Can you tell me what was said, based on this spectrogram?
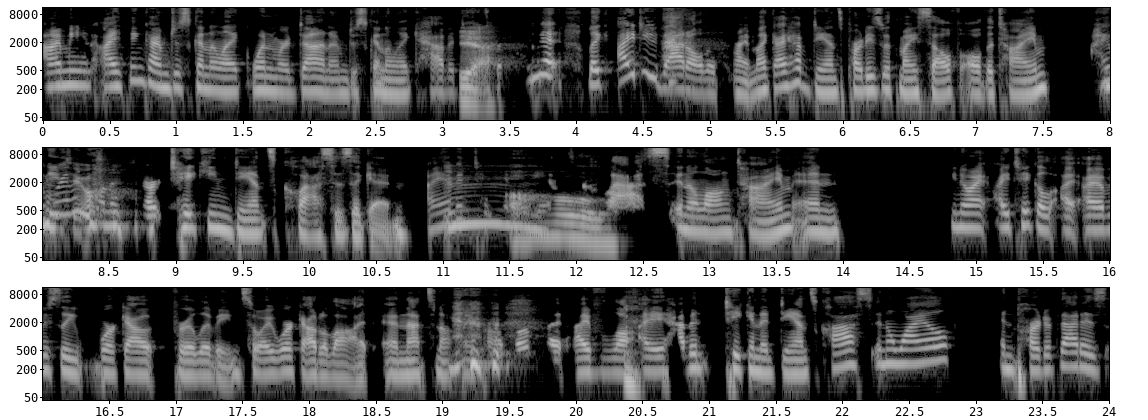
I mean, I think I'm just gonna like when we're done, I'm just gonna like have a dance. Yeah. But Like I do that all the time. Like I have dance parties with myself all the time. I Me really too. want to start taking dance classes again. I haven't taken a dance Oh. class in a long time. And, you know, I, I take a, I, I obviously work out for a living. So I work out a lot and that's not my problem. but I've, lo- I haven't taken a dance class in a while. And part of that is,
